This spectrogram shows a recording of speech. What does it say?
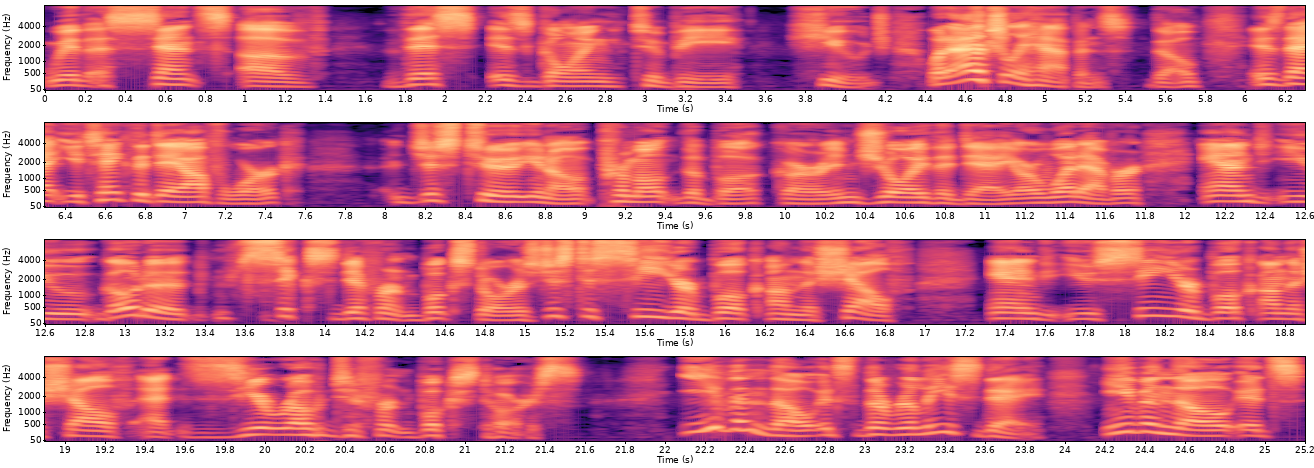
with a sense of this is going to be huge. What actually happens, though, is that you take the day off work just to, you know, promote the book or enjoy the day or whatever, and you go to six different bookstores just to see your book on the shelf, and you see your book on the shelf at zero different bookstores. Even though it's the release day, even though it's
